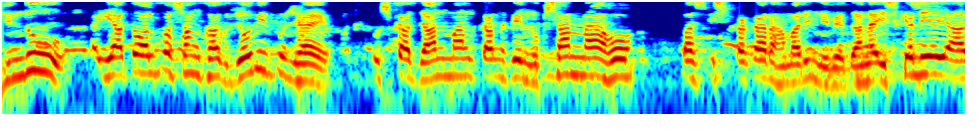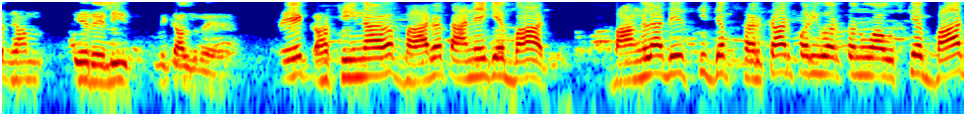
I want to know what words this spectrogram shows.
हिंदू या तो अल्पसंख्यक जो भी कुछ है, उसका जान माल का नुकसान ना हो। बस इस प्रकार हमारी निवेदन है। इसके लिए आज हम ये रैली निकाल रहे हैं। एक हसीना, भारत आने के बाद बांग्लादेश की जब सरकार परिवर्तन हुआ, उसके बाद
